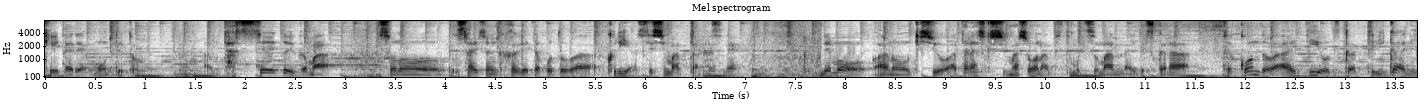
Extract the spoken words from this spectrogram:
携帯電話を持ってと、あの達成というか、まあ、その最初に掲げたことはクリアしてしまったんですね、でもあの機種を新しくしましょうなんて言ってもつまんないですからじゃ今度は IT を使っていかに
